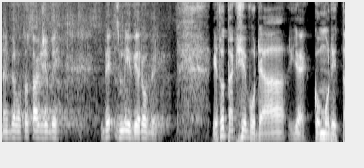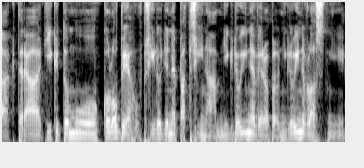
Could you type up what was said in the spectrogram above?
Nebylo to tak, že by, by jsme ji vyrobili. Je to tak, že voda je komodita, která díky tomu koloběhu v přírodě nepatří nám, nikdo ji nevyrobil, nikdo ji nevlastní,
